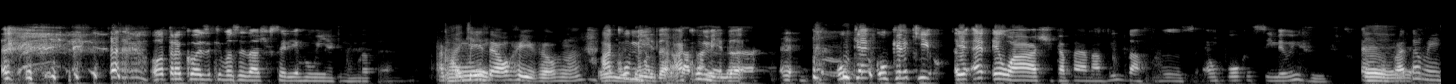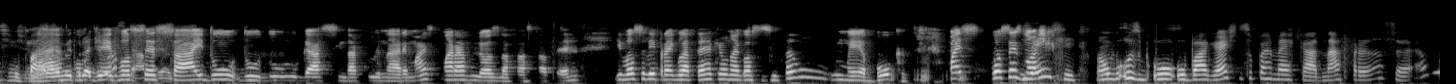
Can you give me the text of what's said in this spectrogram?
não. Outra coisa que vocês acham que seria ruim aqui na Inglaterra? A Ai, comida que- é horrível, né? A comida, a comida. O que, o que é que. é- Eu acho que a Tayana vindo da França é um pouco assim, meio injusto. é, É, completamente o injusto. parâmetro é de Porque lascar, você né? sai do, do, do lugar assim da culinária mais maravilhosa da face da terra e você vem pra Inglaterra, que é um negócio assim tão meia boca. Mas vocês não acham. Gente, o- os- o, o baguete do supermercado na França é melhor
